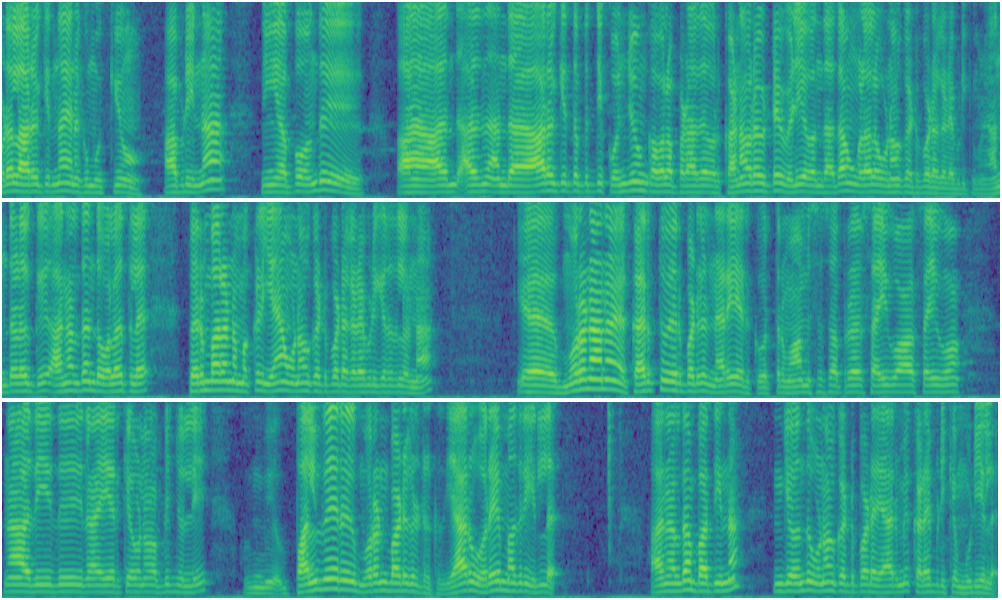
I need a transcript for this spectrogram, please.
உடல் ஆரோக்கியம் தான் எனக்கு முக்கியம். அப்படின்னா நீங்கள் அப்போ வந்து அந்த அந்த- அந்த ஆரோக்கியத்தை பற்றி கொஞ்சம் கவலைப்படாத ஒரு கணவரை விட்டே வெளியே வந்தால் தான் உங்களால் உணவு கட்டுப்பாடை கடைபிடிக்க முடியும். அந்த அளவுக்கு அதனால தான் இந்த உலகத்தில் பெரும்பாலான மக்கள் ஏன் உணவு கட்டுப்பாட்டை கடைபிடிக்கிறது இல்லைன்னா முரணான கருத்து வேறுபாடுகள் நிறைய இருக்குது ஒருத்தர் மாமிசம் சாப்பிட்றாரு சைவம் அசைவம் நான் அது இது நான் இயற்கை உணவு அப்படின்னு சொல்லி பல்வேறு முரண்பாடுகள் இருக்குது. யாரும் ஒரே மாதிரி இல்லை. அதனால தான் பார்த்தீங்கன்னா இங்கே வந்து உணவு கட்டுப்பாடை யாருமே கடைபிடிக்க முடியலை.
